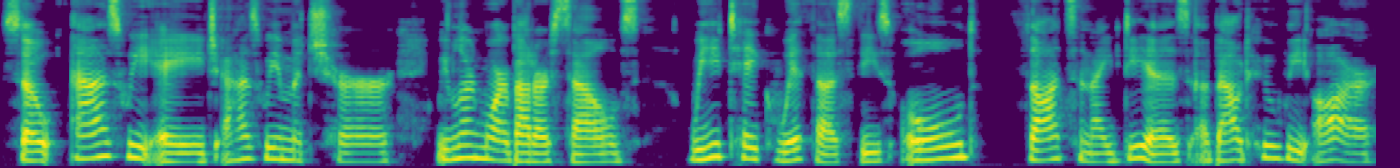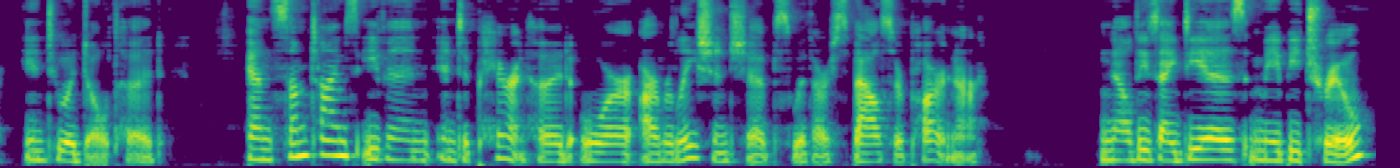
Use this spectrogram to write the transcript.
So as we age, as we mature, we learn more about ourselves, we take with us these old thoughts and ideas about who we are into adulthood and sometimes even into parenthood or our relationships with our spouse or partner. Now, these ideas may be true,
